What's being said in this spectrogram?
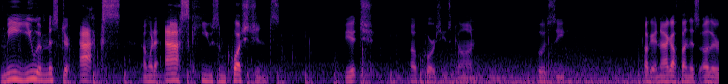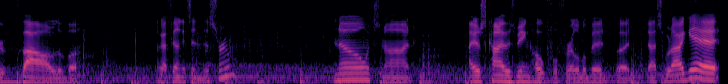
Me, you, and Mr. Axe. I'm gonna ask you some questions. Bitch. Of course he's gone. Pussy. Okay, now I gotta find this other valve. I got a feeling it's in this room? No, it's not. I just kind of was being hopeful for a little bit, but that's what I get.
